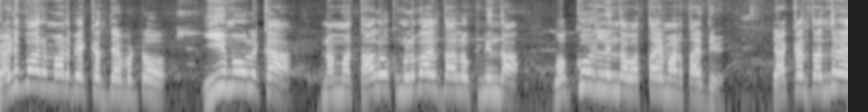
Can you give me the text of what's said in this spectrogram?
ಗಡಿಪಾರು ಮಾಡಬೇಕಂತ ಹೇಳ್ಬಿಟ್ಟು ಈ ಮೂಲಕ ನಮ್ಮ ತಾಲೂಕು ಮುಳಬಾಗಿಲು ತಾಲೂಕಿನಿಂದ ಒಕ್ಕೂರಿನಿಂದ ಒತ್ತಾಯ ಮಾಡ್ತಾ ಇದ್ದೀವಿ. ಯಾಕಂತಂದರೆ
